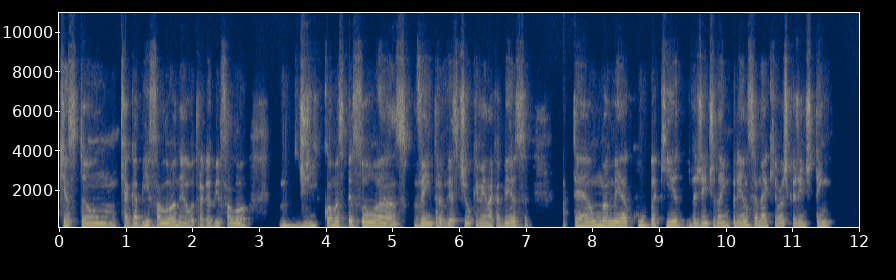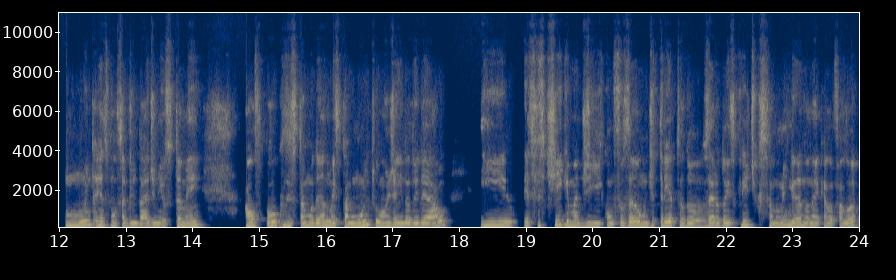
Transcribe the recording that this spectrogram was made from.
questão que a Gabi falou, né, outra Gabi falou, de como as pessoas veem travesti, o que vem na cabeça, até uma meia-culpa aqui da gente da imprensa, né, que eu acho que a gente tem muita responsabilidade nisso também. Aos poucos está mudando, mas está muito longe ainda do ideal. E esse estigma de confusão, de treta do 02 crítico, se eu não me engano, né, que ela falou,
